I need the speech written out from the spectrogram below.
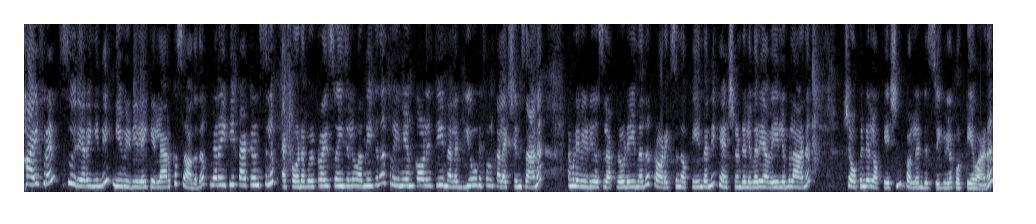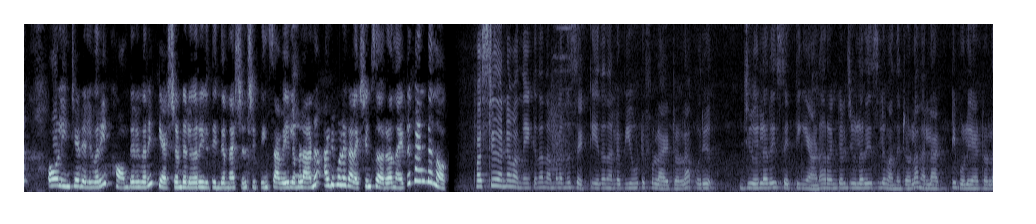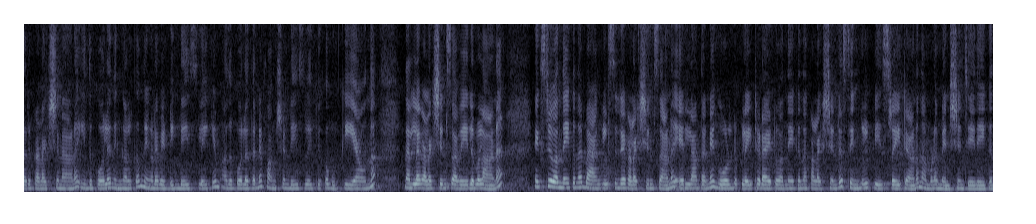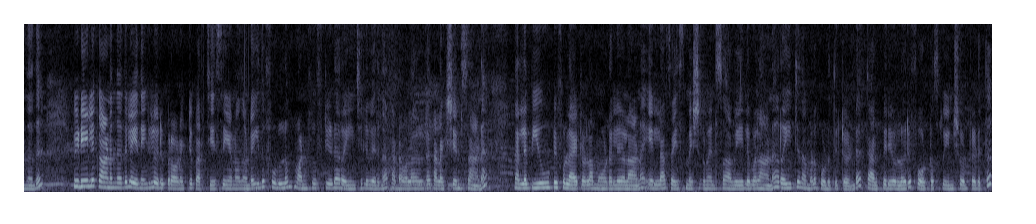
Hi friends സൂര്യ റിംഗിന്റെ ഈ വീഡിയോയിലേക്ക് എല്ലാവർക്കും സ്വാഗതം. വെറൈറ്റി പാറ്റേൺസിലും അഫോർഡബിൾ പ്രൈസ് റേഞ്ചിലും വന്നിരിക്കുന്ന പ്രീമിയം ക്വാളിറ്റി നല്ല ബ്യൂട്ടിഫുൾ കളക്ഷൻസ് ആണ് നമ്മുടെ വീഡിയോസിൽ അപ്ലോഡ് ചെയ്യുന്നത്. പ്രോഡക്ട്സിനൊക്കെയും തന്നെ ക്യാഷ് ഓൺ ഡെലിവറി അവൈലബിൾ ആണ്. ഷോപ്പിന്റെ ലൊക്കേഷൻ കൊല്ലം ഡിസ്ട്രിക്റ്റിലെ കൊട്ടിയമാണ്. All India delivery home delivery cash on delivery with international shippings available ആണ്. അടിപൊളി കളക്ഷൻസ് ഓരോന്നായിട്ട് കണ്ടു നോക്കാം. ഫസ്റ്റ് തന്നെ വന്നിരിക്കുന്നത് നമ്മളിന്ന് സെറ്റ് ചെയ്ത നല്ല ബ്യൂട്ടിഫുൾ ആയിട്ടുള്ള ഒരു ജ്വല്ലറി സെറ്റിംഗ് ആണ് റെന്റൽ ജ്വല്ലറീസിൽ വന്നിട്ടുള്ള നല്ല അടിപൊളിയായിട്ടുള്ള ഒരു കളക്ഷനാണ്. ഇതുപോലെ നിങ്ങൾക്കും നിങ്ങളുടെ വെഡ്ഡിങ് ഡേയ്സിലേക്കും അതുപോലെ തന്നെ ഫംഗ്ഷൻ ഡേയ്സിലേക്കൊക്കെ ബുക്ക് ചെയ്യാവുന്ന നല്ല കളക്ഷൻസ് അവൈലബിൾ ആണ് നെക്സ്റ്റ് വന്നേക്കുന്ന ബാംഗിൾസിന്റെ കളക്ഷൻസ് ആണ് എല്ലാം തന്നെ ഗോൾഡ് പ്ലേറ്റഡ് ആയിട്ട് വന്നേക്കുന്ന കളക്ഷന്റെ സിംഗിൾ പീസ് റേറ്റ് ആണ് നമ്മൾ മെൻഷൻ ചെയ്തേക്കുന്നത്. വീഡിയോയിൽ കാണുന്നതിൽ ഏതെങ്കിലും ഒരു പ്രോഡക്റ്റ് പർച്ചേസ് ചെയ്യണമെന്നുണ്ടെങ്കിൽ ഇത് ഫുള്ളും വൺ ഫിഫ്റ്റിയുടെ റേഞ്ചിൽ വരുന്ന കടവളകളുടെ കളക്ഷൻസ് ആണ് നല്ല ബ്യൂട്ടിഫുൾ ആയിട്ടുള്ള മോഡലുകളാണ്. എല്ലാ സൈസ് മെഷർമെന്റ്സും അവൈലബിൾ ആണ് റേറ്റ് നമ്മൾ കൊടുത്തിട്ടുണ്ട്. താല്പര്യമുള്ളൊരു ഫോട്ടോ സ്ക്രീൻഷോട്ട് എടുത്ത്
